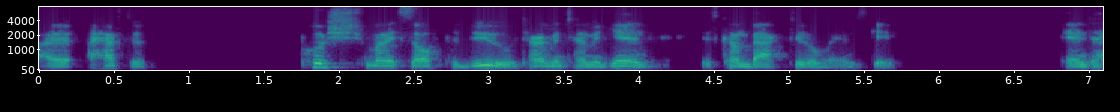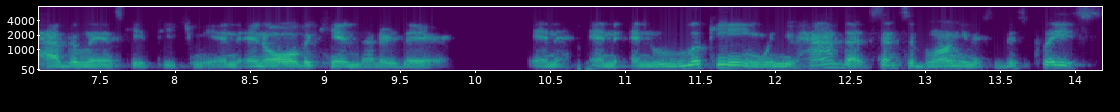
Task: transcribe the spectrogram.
i, have to push myself to do time and time again is come back to the landscape and to have the landscape teach me and and all the kin that are there. And and and looking when you have that sense of belongingness this place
